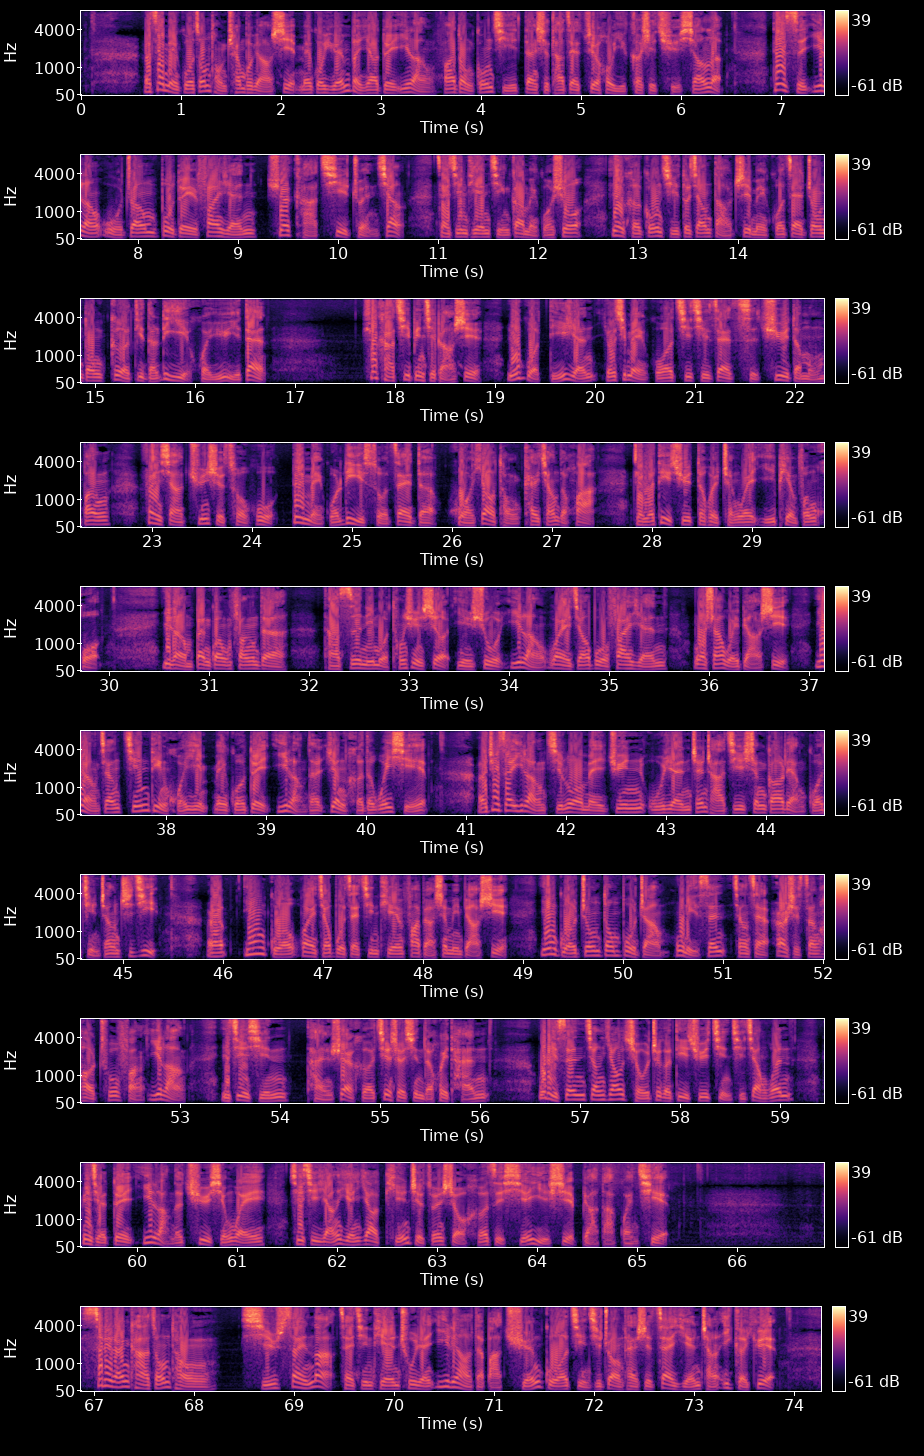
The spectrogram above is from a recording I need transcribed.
而在美国，总统川普表示，美国原本要对伊朗发动攻击，但是他在最后一刻是取消了。对此，伊朗武装部队发言人薛卡契准将在今天警告美国说，任何攻击都将导致美国在中东各地的利益毁于一旦。薛卡契并且表示，如果敌人，尤其美国及其在此区域的盟邦犯下军事错误，对美国利益所在的火药桶开枪的话，整个地区都会成为一片烽火。伊朗半官方的塔斯尼姆通讯社引述伊朗外交部发言人莫沙维表示，伊朗将坚定回应美国对伊朗的任何的威胁。而就在伊朗击落美军无人侦察机，升高两国紧张之际，而英国外交部在今天发表声明表示，英国中东部长穆里森将在二十三号出访伊朗，以进行坦率和建设性的会谈。布里森将要求这个地区紧急降温，并且对伊朗的区域行为及其扬言要停止遵守核子协议事表达关切。斯里兰卡总统席塞纳在今天出人意料的把全国紧急状态是再延长一个月。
